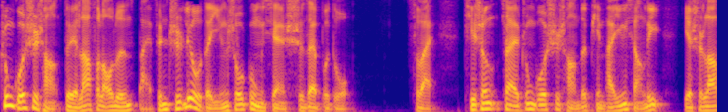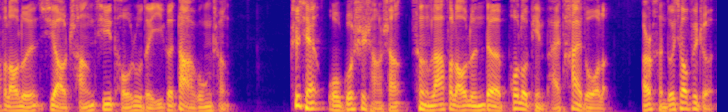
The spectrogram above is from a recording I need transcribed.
中国市场对拉夫劳伦百分之六的营收贡献实在不多。此外，提升在中国市场的品牌影响力，也是拉夫劳伦需要长期投入的一个大工程。之前我国市场上蹭拉夫劳伦的 Polo 品牌太多了。而很多消费者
